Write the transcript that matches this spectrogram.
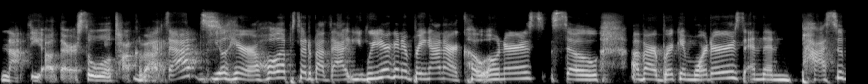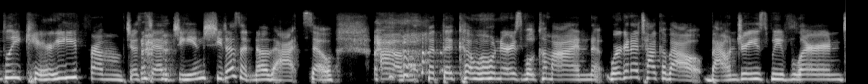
not the other. So we'll talk about yes. that. You'll hear a whole episode about that. We are going to bring on our co-owners, so of our brick and mortars, and then possibly Carrie from Just Dead Jeans. She doesn't know that. So, um, but the co-owners will come on. We're going to talk about boundaries we've learned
